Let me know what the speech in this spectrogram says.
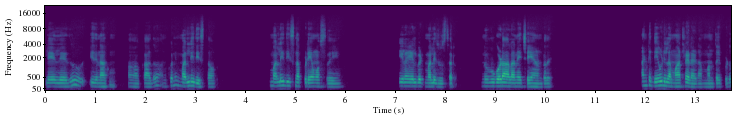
లేదు లేదు ఇది నాకు కాదు అనుకొని మళ్ళీ తీస్తాం. మళ్ళీ తీసినప్పుడు ఏమొస్తుంది ఇలా ఏలు పెట్టి మళ్ళీ చూస్తారు. నువ్వు కూడా అలానే చెయ్యి ఉంటుంది అంటే దేవుడు ఇలా మాట్లాడాడా మనతో ఇప్పుడు?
